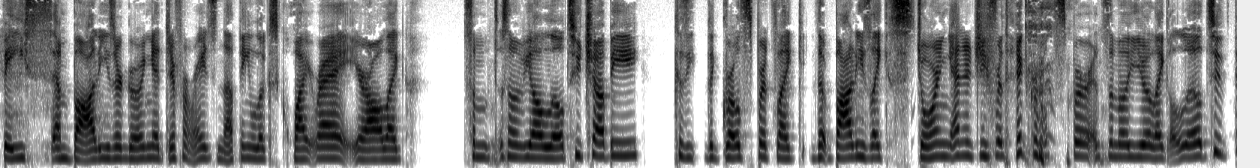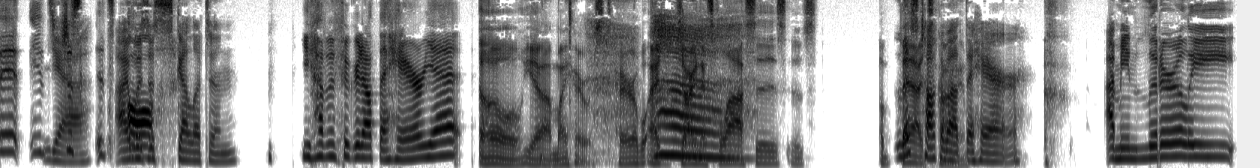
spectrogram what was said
face and bodies are growing at different rates. Nothing looks quite right. You're all like some some of y'all a little too chubby. Because the growth spurt's like the body's like storing energy for that growth spurt, and some of you are like a little too thin. It's yeah, just it's I all- was a skeleton. you haven't figured out the hair yet. Oh yeah, my hair was terrible. I had ah. giant glasses. It was a bad Let's talk about the hair. I mean, literally,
